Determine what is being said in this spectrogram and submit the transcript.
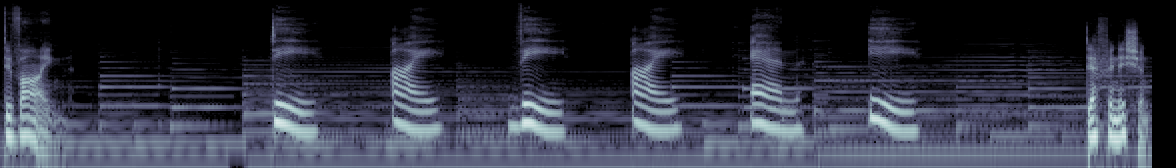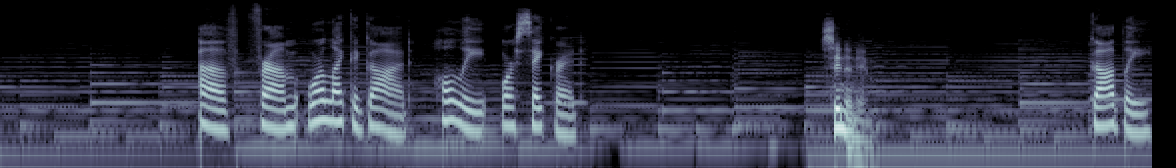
Divine D I V I N E. Definition. Of, from, or like a god, holy or sacred. Synonym. Godly,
